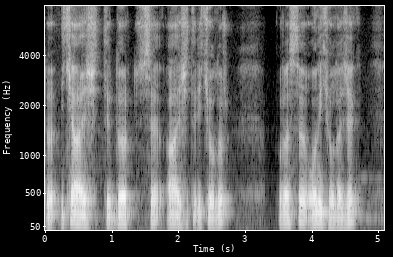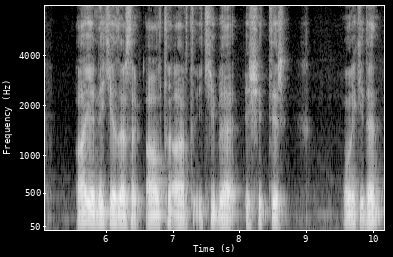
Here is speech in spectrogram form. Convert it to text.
2a eşittir 4 ise a eşittir 2 olur. Burası 12 olacak. a yerine 2 yazarsak 6 artı 2b eşittir 12'den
